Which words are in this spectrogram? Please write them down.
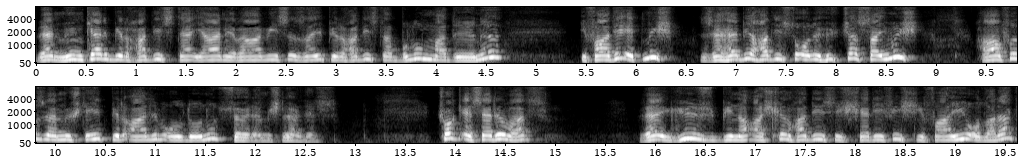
ve münker bir hadiste yani ravisi zayıf bir hadiste bulunmadığını ifade etmiş. Zehebi hadiste onu hüccet saymış. Hafız ve müştehit bir alim olduğunu söylemişlerdir. Çok eseri var ve yüz bine aşkın hadisi şerifi şifai olarak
